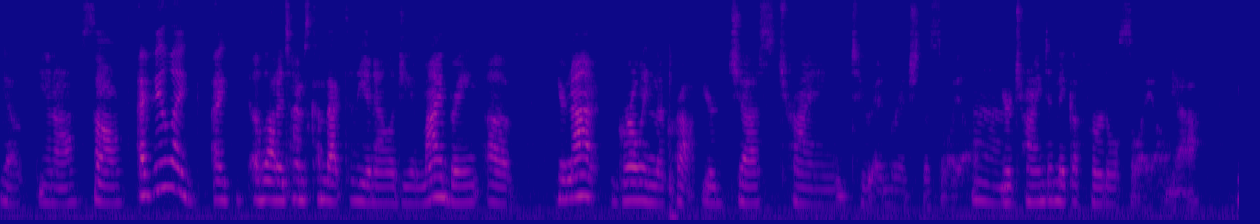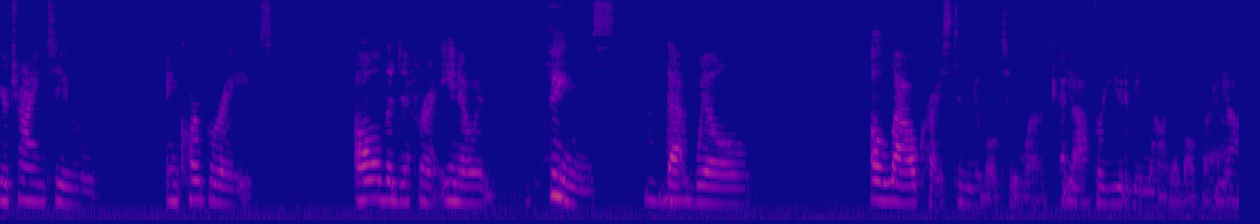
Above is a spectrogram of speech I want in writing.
Yeah. you know? So, I feel like I a lot of times come back to the analogy in my brain of you're not growing the crop, you're just trying to enrich the soil. Mm. You're trying to make a fertile soil. yeah. You're trying to incorporate all the different, you know, things Mhm. that will allow Christ to be able to work and Yeah. for you to be malleable for him. Yeah.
